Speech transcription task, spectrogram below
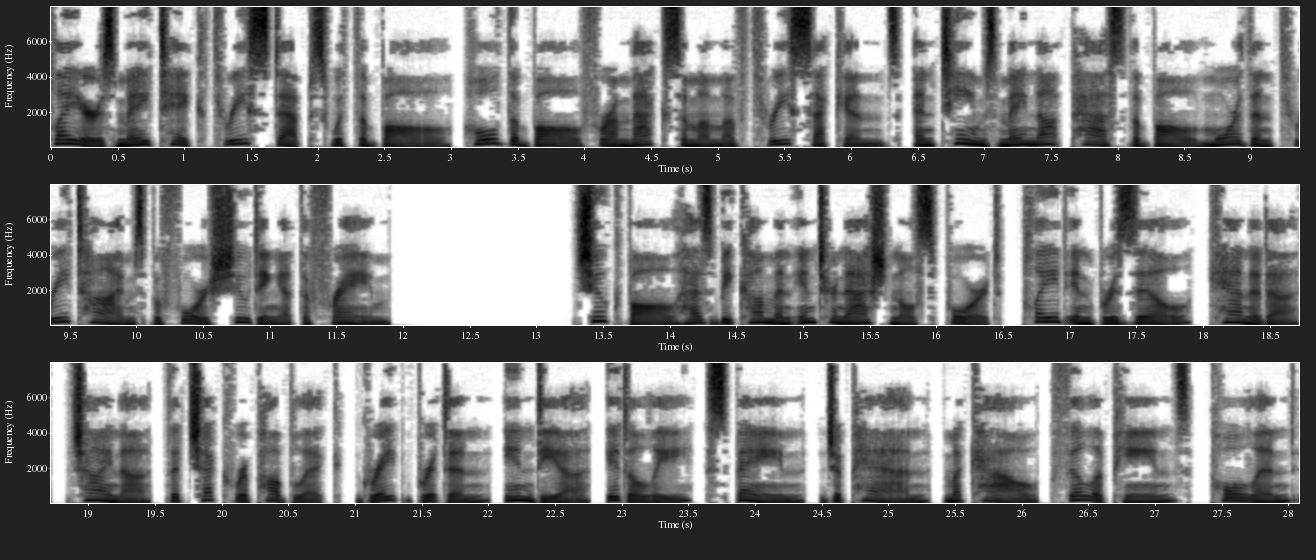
Players may take three steps with the ball, hold the ball for a maximum of three seconds, and teams may not pass the ball more than three times before shooting at the frame. Tchoukball has become an international sport, played in Brazil, Canada, China, the Czech Republic, Great Britain, India, Italy, Spain, Japan, Macau, Philippines, Poland,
